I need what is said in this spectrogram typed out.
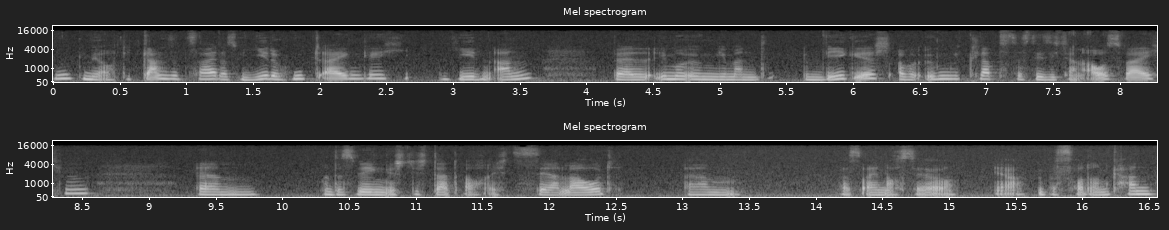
hupen ja auch die ganze Zeit. Also jeder hupt eigentlich jeden an, weil immer irgendjemand im Weg ist. Aber irgendwie klappt es, dass die sich dann ausweichen. Ähm, und deswegen ist die Stadt auch echt sehr laut. Ähm, was einen auch sehr ja, überfordern kann.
